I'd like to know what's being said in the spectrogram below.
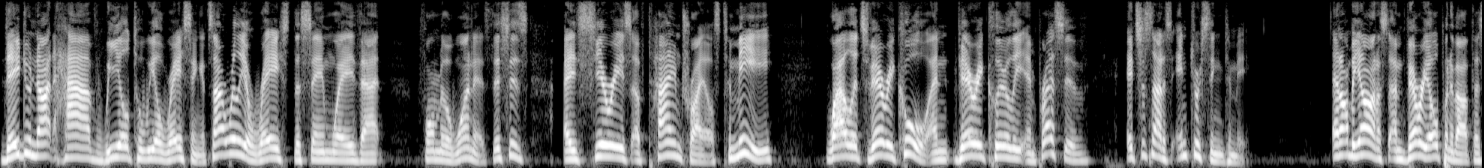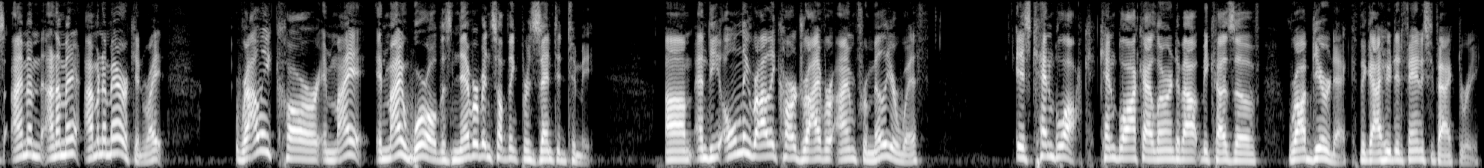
They do not have wheel to wheel racing. It's not really a race the same way that Formula 1 is. This is a series of time trials. To me, while it's very cool and very clearly impressive, it's just not as interesting to me. And I'll be honest, I'm very open about this. I'm a, I'm, a, I'm an American, right? Rally car in my in my world has never been something presented to me. Um, and the only rally car driver I'm familiar with is Ken Block. Ken Block I learned about because of Rob Dyrdek, the guy who did Fantasy Factory.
